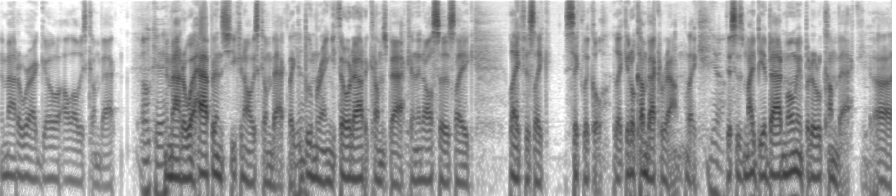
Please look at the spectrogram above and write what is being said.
no matter where I go, I'll always come back. Okay. No matter what happens, you can always come back. Like Yeah. the boomerang, you throw it out, it comes back. And it also is like, life is like cyclical. Like it'll come back around. Like Yeah. this is might be a bad moment, but it'll come back. Uh,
